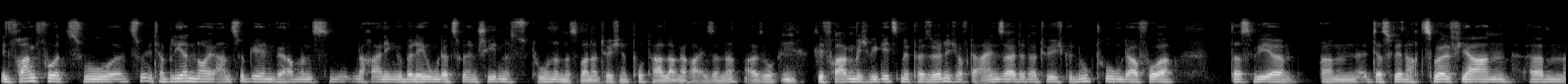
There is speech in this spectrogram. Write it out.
in Frankfurt zu, zu etablieren, neu anzugehen. Wir haben uns nach einigen Überlegungen dazu entschieden, das zu tun und das war natürlich eine brutal lange Reise. Ne? Also mhm. Sie fragen mich, wie geht es mir persönlich? Auf der einen Seite natürlich Genugtuung davor, dass wir dass wir nach zwölf Jahren ähm,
